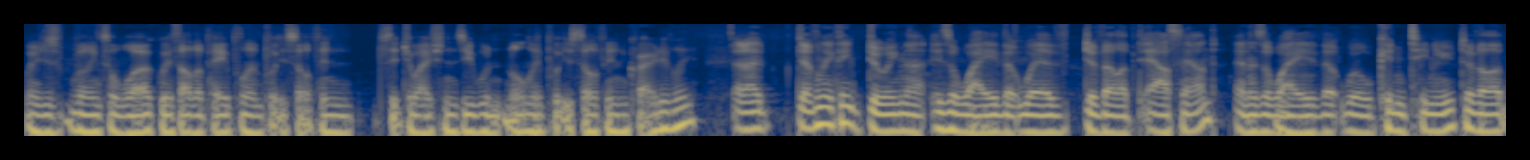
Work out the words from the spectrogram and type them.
when you're just willing to work with other people and put yourself in situations you wouldn't normally put yourself in creatively. And I definitely think doing that is a way that we've developed our sound, and is a way that we'll continue to develop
